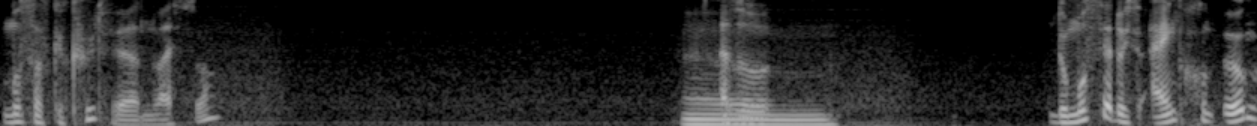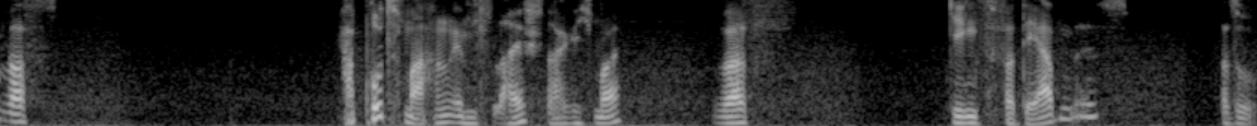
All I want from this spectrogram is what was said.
Muss das gekühlt werden, weißt du? Also- Ähm, Du musst ja durchs Einkochen irgendwas kaputt machen im Fleisch, sage ich mal, was gegens Verderben ist. Also,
